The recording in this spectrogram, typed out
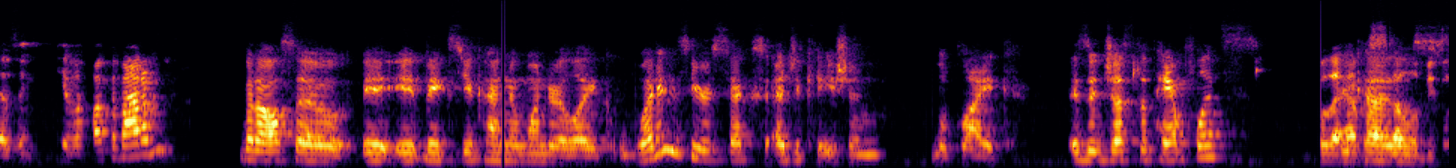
doesn't give a fuck about them. But also, it, it makes you kind of wonder, like, what does your sex education look like? Is it just the pamphlets? Well, they have a Because- celibacy,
